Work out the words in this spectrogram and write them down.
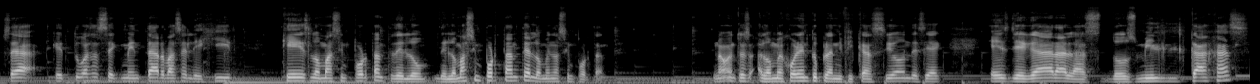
O sea, que tú vas a segmentar, vas a elegir qué es lo más importante, de lo, de lo más importante a lo menos importante. ¿No? Entonces, a lo mejor en tu planificación decía es llegar a las 2000 cajas,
